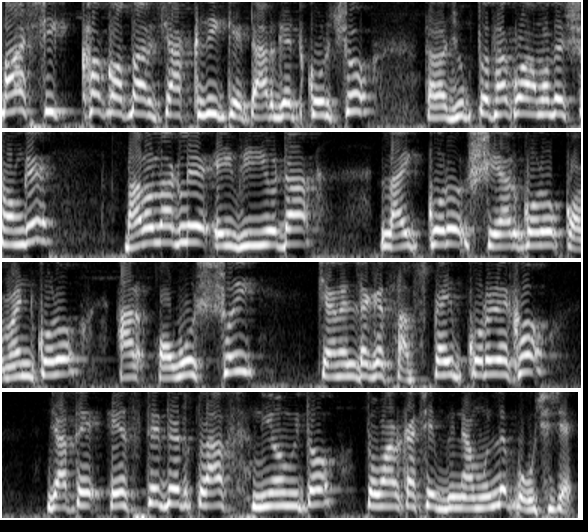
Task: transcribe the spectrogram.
বা শিক্ষকতার চাকরিকে টার্গেট করছ, তারা যুক্ত থাকো আমাদের সঙ্গে। ভালো লাগলে এই ভিডিওটা লাইক করো শেয়ার করো কমেন্ট করো, আর অবশ্যই চ্যানেলটাকে সাবস্ক্রাইব করে রেখো, যাতে এস্টেটের ক্লাস নিয়মিত তোমার কাছে বিনামূল্যে পৌঁছে যায়।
